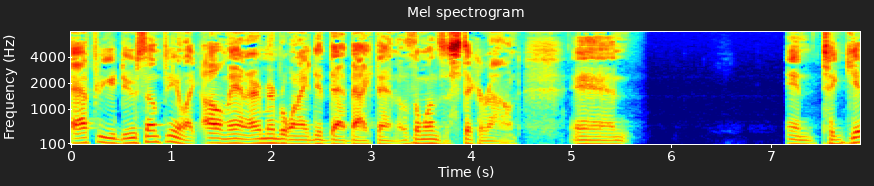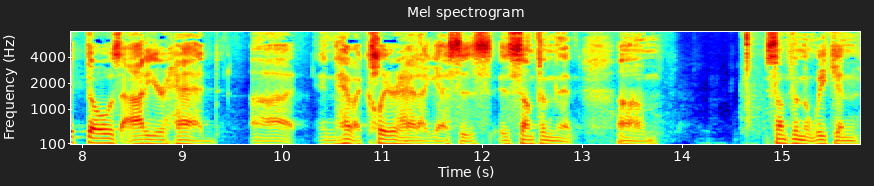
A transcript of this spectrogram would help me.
after you do something, you're like, oh man, I remember when I did that back then. Those are the ones that stick around. And, and to get those out of your head, uh, and have a clear head, I guess is, is something that, um, something that we can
